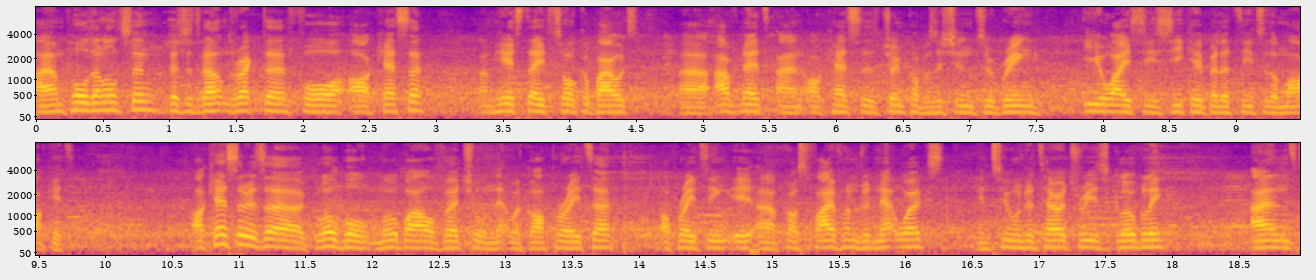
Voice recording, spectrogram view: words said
Hi, I'm Paul Donaldson, Business Development Director for Arkessa. I'm here today to talk about uh, Avnet and Arkessa's joint proposition to bring eUICC capability to the market. Arkessa is a global mobile virtual network operator operating uh, across 500 networks in 200 territories globally. And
